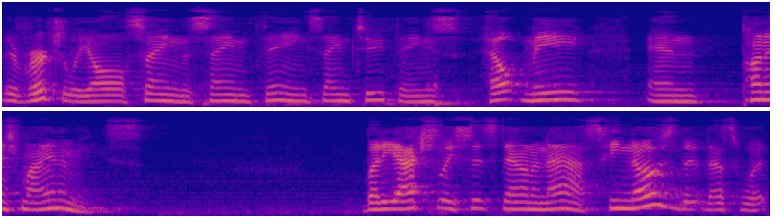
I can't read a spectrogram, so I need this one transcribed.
They're virtually all saying the same thing, same two things help me and punish my enemies. But he actually sits down and asks. He knows that that's what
